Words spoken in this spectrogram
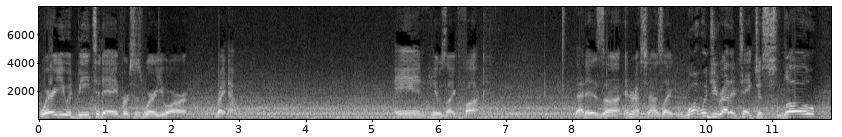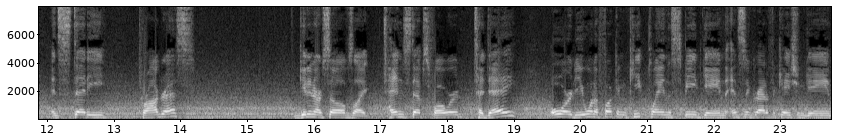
where you would be today versus where you are right now. And he was like, fuck. That is uh, interesting. I was like, what would you rather take? Just slow and steady progress? Getting ourselves like 10 steps forward today? Or do you want to fucking keep playing the speed game, the instant gratification game,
